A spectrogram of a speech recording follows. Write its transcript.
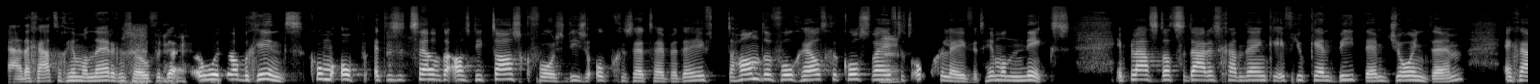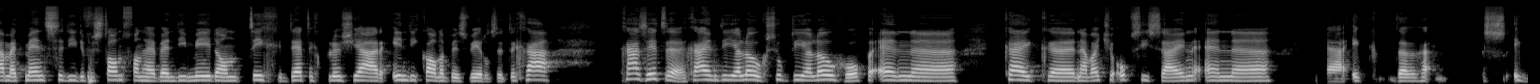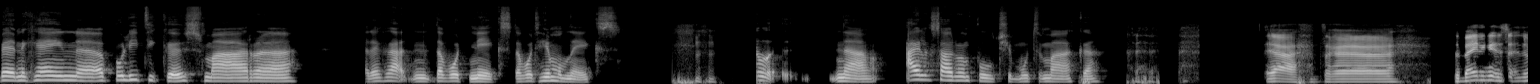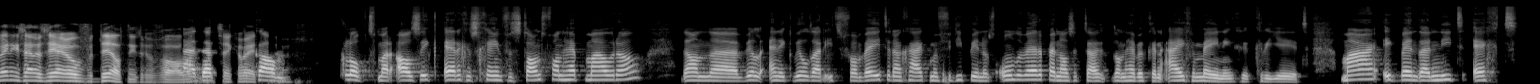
Ja, daar gaat toch helemaal nergens over. De, hoe het al begint. Kom op. Het is hetzelfde als die taskforce die ze opgezet hebben. Dat heeft de handen vol geld gekost. Waar heeft het opgeleverd? Helemaal niks. In plaats dat ze daar eens gaan denken: if you can't beat them, join them. En ga met mensen die er verstand van hebben en die meer dan 10, 30 plus jaar in die cannabiswereld zitten. Ga, ga zitten. Ga in dialoog. Zoek dialoog op. En uh, kijk uh, naar wat je opties zijn. En. Uh, ja, ik, daar, ik ben geen politicus, maar dat, gaat, dat wordt niks. Dat wordt helemaal niks. nou, eigenlijk zouden we een poeltje moeten maken. ja, er, de, meningen, de meningen zijn er zeer over verdeeld in ieder geval. Ja, dat, dat zeker weten. Kan. Klopt, maar als ik ergens geen verstand van heb, Mauro, dan, uh, wil, en ik wil daar iets van weten, dan ga ik me verdiepen in het onderwerp en als ik daar, dan heb ik een eigen mening gecreëerd. Maar ik ben daar niet echt,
